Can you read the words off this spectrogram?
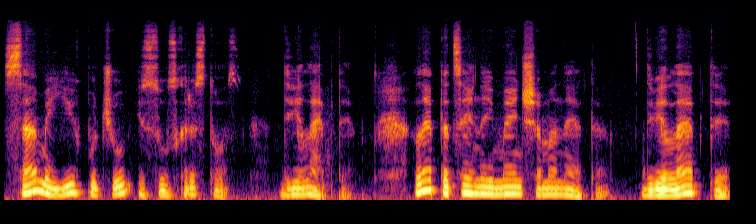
саме їх почув Ісус Христос. Дві лепти. Лепта це найменша монета. Дві лепти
